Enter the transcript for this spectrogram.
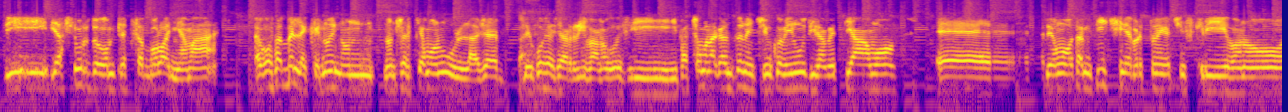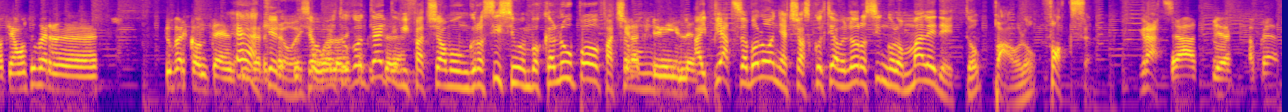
di, di assurdo con Piazza Bologna ma la cosa bella è che noi non, non cerchiamo nulla, cioè Beh. le cose ci arrivano così, facciamo una canzone in 5 minuti, la mettiamo, e abbiamo tantissime persone che ci scrivono, siamo super super contenti. E eh, anche noi siamo molto contenti, vi facciamo un grossissimo in bocca al lupo, facciamo un... ai Piazza Bologna, ci ascoltiamo il loro singolo maledetto Paolo Fox. Grazie. Grazie, a presto.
